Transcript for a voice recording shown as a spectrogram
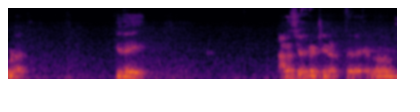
கூடாது. இதை அரசியல் கட்சி நடத்துகிற எல்லோரும்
